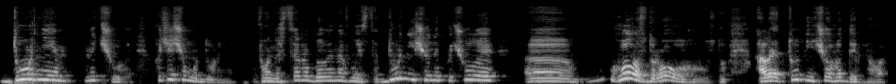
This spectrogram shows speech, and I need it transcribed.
дурні не чули. Хоча чому дурні? Вони ж це робили навмисно. Дурні, що не почули голос здорового глузду, але тут нічого дивного.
